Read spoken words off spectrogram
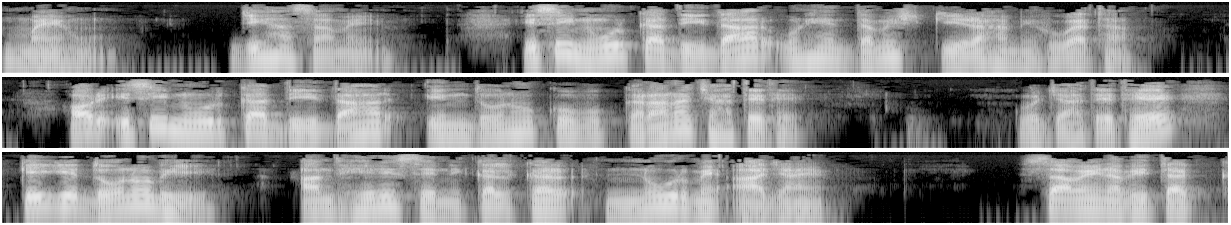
میں ہوں۔ جی ہاں سامعین۔ اسی نور کا دیدار انہیں دمش کی راہ میں ہوا تھا۔ اور اسی نور کا دیدار ان دونوں کو وہ کرانا چاہتے تھے۔ وہ چاہتے تھے کہ یہ دونوں بھی اندھیرے سے نکل کر نور میں آ جائیں۔ سامعین، ابھی تک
